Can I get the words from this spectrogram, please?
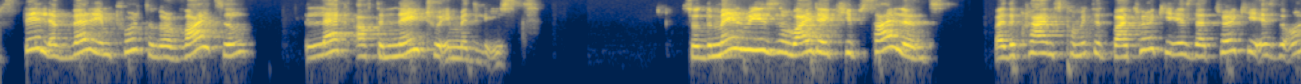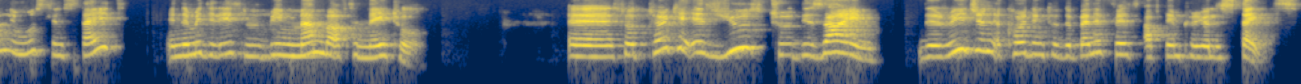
still a very important or vital leg of the NATO in Middle East. So the main reason why they keep silent by the crimes committed by Turkey is that Turkey is the only Muslim state in the Middle East being member of the NATO. Uh, so Turkey is used to design the region according to the benefits of the imperialist states.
